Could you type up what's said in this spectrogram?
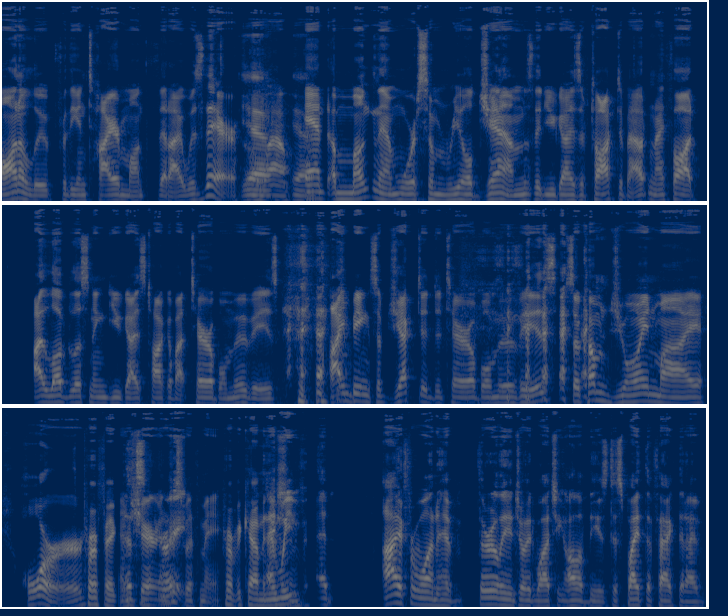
on a loop for the entire month that I was there. Yeah. wow. Yeah. And among them were some real gems that you guys have talked about, and I thought. I loved listening to you guys talk about terrible movies. I'm being subjected to terrible movies, so come join my horror Perfect. and That's share this great. with me. Perfect combination. and we've and I for one have thoroughly enjoyed watching all of these, despite the fact that I've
